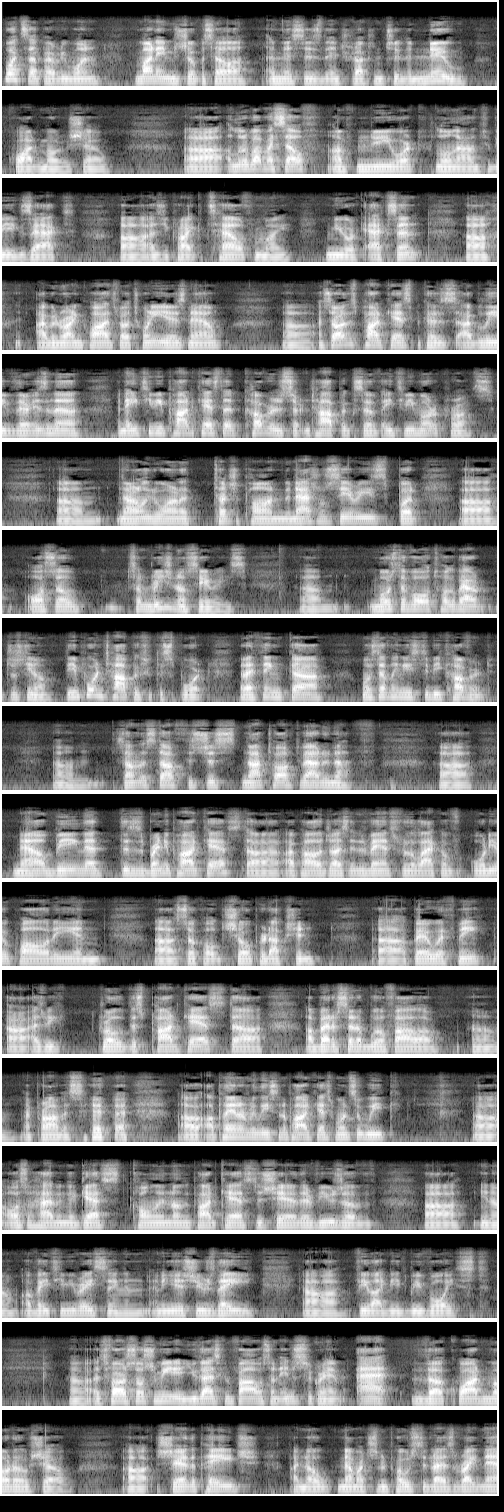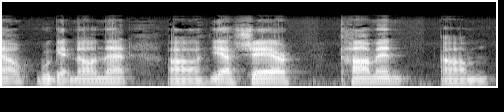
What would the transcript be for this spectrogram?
What's up, everyone? My name is Joe Pasella, and this is the introduction to the new Quad Moto Show. Uh, a little about myself. I'm from New York, Long Island to be exact. Uh, as you probably could tell from my New York accent, uh, I've been riding quads for about 20 years now. Uh, I started this podcast because I believe there isn't a an ATV podcast that covers certain topics of ATV motocross. Um, not only do I want to touch upon the national series, but uh, also some regional series. Um, most of all, talk about just you know the important topics with the sport that I think uh, most definitely needs to be covered. Um, some of the stuff is just not talked about enough. Uh, now, being that this is a brand new podcast, uh, I apologize in advance for the lack of audio quality and uh, so-called show production. Uh, bear with me uh, as we grow this podcast. Uh, a better setup will follow. Um, I promise. I plan on releasing a podcast once a week. Uh, also having a guest call in on the podcast to share their views of, uh, you know, of ATV racing and any issues they uh, feel like need to be voiced. Uh, as far as social media, you guys can follow us on Instagram at the Quad Moto Show. Uh, share the page. I know not much has been posted as of right now. We're getting on that. Uh, yeah, share, comment. Um,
